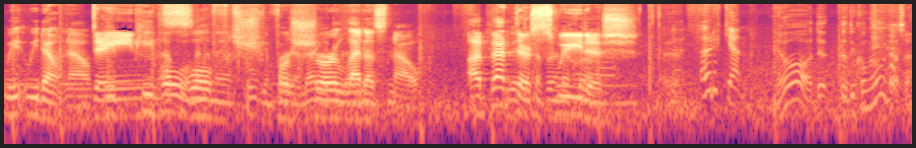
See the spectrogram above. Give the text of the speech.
We, we don't know. Pe- Danes. People will f- for sure let us know. I bet they're inte för den där Swedish. Örken. Ja, du, du kommer ihåg det alltså?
